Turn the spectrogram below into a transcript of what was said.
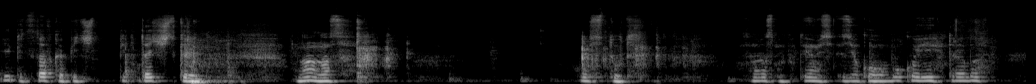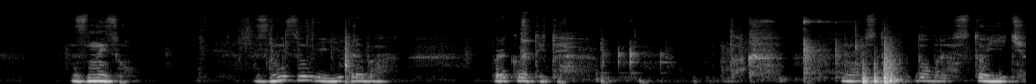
І підставка під, під тачскрін. Вона у нас ось тут. Зараз ми подивимося, з якого боку її треба знизу. Знизу її треба прикрутити. Так, вона ось так добре стоїть.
